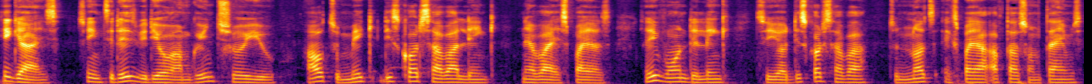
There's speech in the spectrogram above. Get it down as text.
hey guys so in today's video i'm going to show you how to make discord server link never expires. So if you want the link to your discord server to not expire after some times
